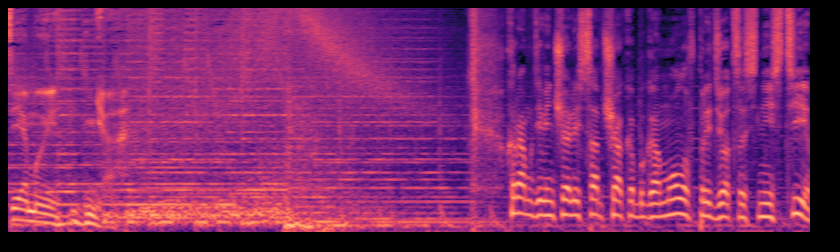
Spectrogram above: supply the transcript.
Темы дня. Храм, где венчались Собчак и Богомолов, придется снести.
